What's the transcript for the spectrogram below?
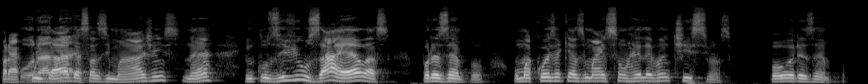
Para cuidar dessas imagens, né? Inclusive usar elas, por exemplo, uma coisa que as imagens são relevantíssimas. Por exemplo,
